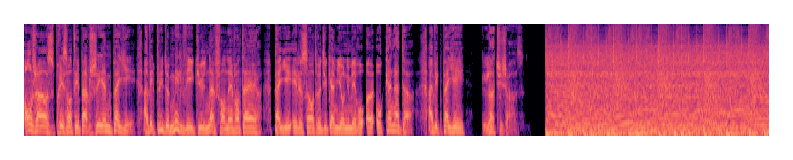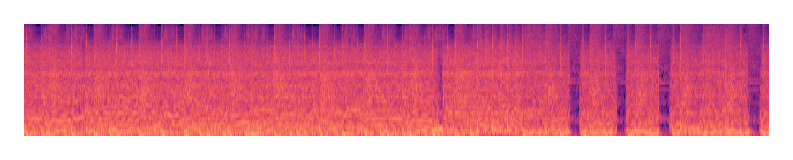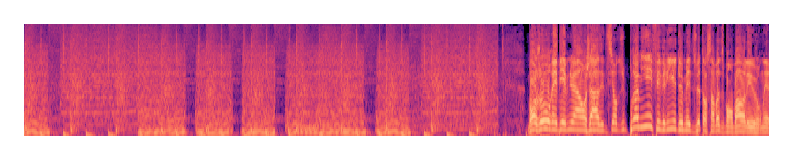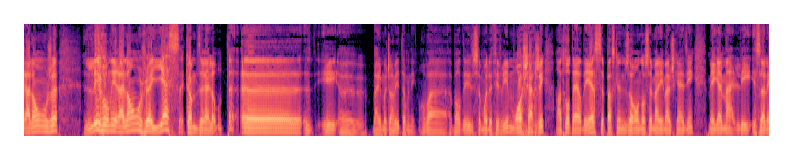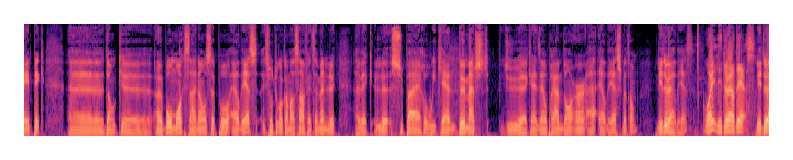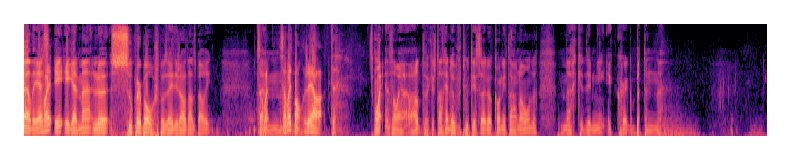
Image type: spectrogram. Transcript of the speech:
On jase, présenté par GM Paillé. Avec plus de 1000 véhicules neufs en inventaire, Paillé est le centre du camion numéro 1 au Canada. Avec Paillé, là tu. Bonjour et bienvenue à Ongeaz, édition du 1er février 2018. On s'en va du bon bord, les journées rallongent. Les journées rallongent, yes, comme dirait l'autre. Euh, et euh, ben, le mois de janvier est terminé. On va aborder ce mois de février, mois chargé, entre autres à RDS, parce que nous aurons non seulement les matchs canadiens, mais également les Olympiques. Euh, donc, un beau mois qui s'annonce pour RDS. Et surtout qu'on commence en fin de semaine, Luc, avec le super week-end. Deux matchs du euh, Canadien au programme, dont un à RDS, je me trompe? Les deux RDS. Oui, les deux RDS. Les deux RDS Ouais. et également le Super Bowl. Je ne sais pas si vous avez déjà entendu parler. Ça, va, Euh, ça va être bon, j'ai hâte. Oui, ça va avoir hâte. Je suis en train de vous tweeter ça, là, qu'on est en onde. Marc Denis et Craig Button.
